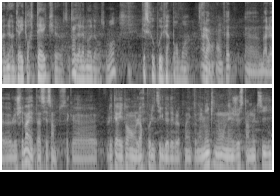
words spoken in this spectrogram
un, un territoire tech. euh, C'est très à la mode en ce moment. Qu'est-ce que vous pouvez faire pour moi? Alors, en fait, euh, bah, le, le schéma est assez simple. C'est que les territoires ont leur politique de développement économique. Nous, on est juste un outil,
